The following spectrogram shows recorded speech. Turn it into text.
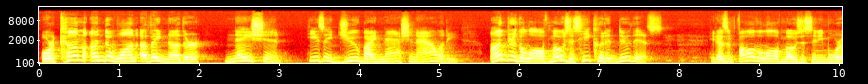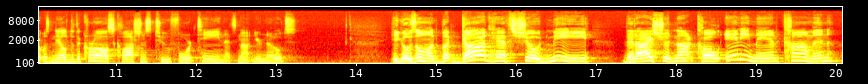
or come unto one of another nation. He is a Jew by nationality. Under the law of Moses, he couldn't do this. He doesn't follow the law of Moses anymore. It was nailed to the cross, Colossians 2:14. That's not in your notes. He goes on, "But God hath showed me that I should not call any man common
